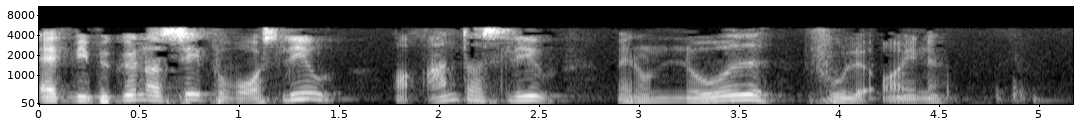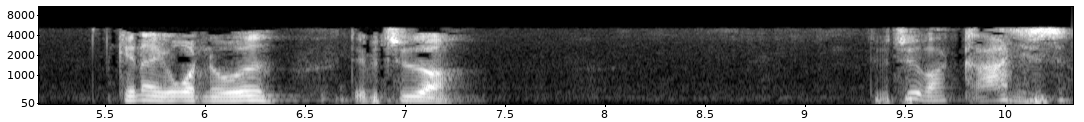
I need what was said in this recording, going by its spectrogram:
At vi begynder at se på vores liv og andres liv med nogle nådefulde øjne. Kender I ordet noget? Det betyder, det betyder bare gratis.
